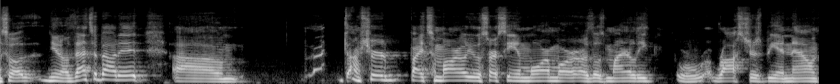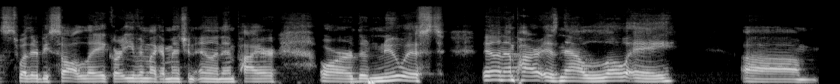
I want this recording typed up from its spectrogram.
so you know that's about it. Um, I'm sure by tomorrow you'll start seeing more and more of those minor league r- rosters be announced, whether it be Salt Lake or even like I mentioned, Inland Empire, or the newest Inland Empire is now low A um,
